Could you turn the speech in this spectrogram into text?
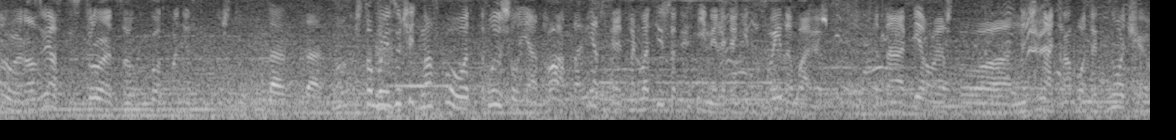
Новые развязки строятся в год по несколько штук. Да, да. Ну, чтобы изучить Москву, вот слышал я два совета, сказать, согласишься ты с ними или какие-то свои добавишь. Это первое, что начинать работать ночью,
